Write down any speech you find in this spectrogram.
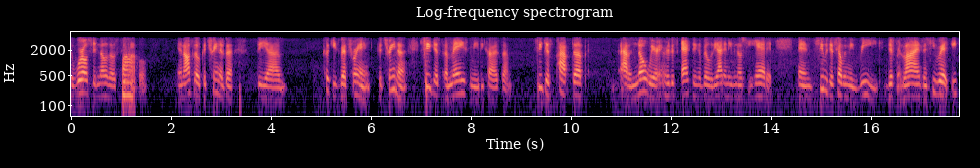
The world should know those two Wow. people. And also Katrina, the the uh, Cookie's best friend, Katrina, she just amazed me because um, she just popped up out of nowhere. and Her this acting ability, I didn't even know she had it. And she was just helping me read different lines, and she read each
